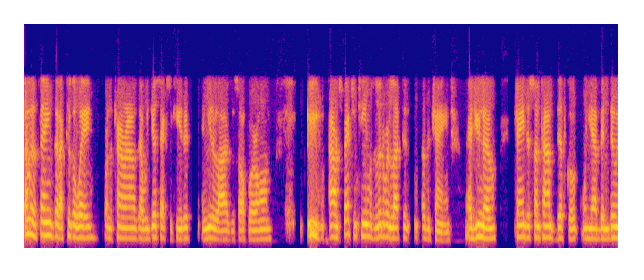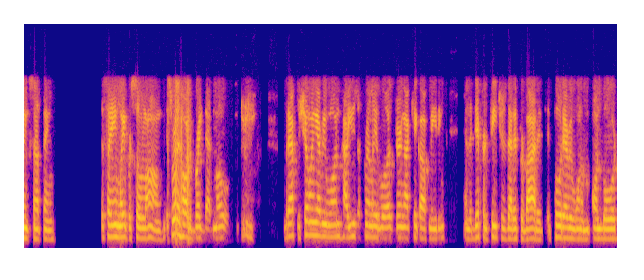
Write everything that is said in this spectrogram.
Some of the things that I took away from the turnarounds that we just executed and utilized the software on, our inspection team was a little reluctant of the change. As you know, change is sometimes difficult when you have been doing something the same way for so long. It's really hard to break that mold. but after showing everyone how user friendly it was during our kickoff meeting and the different features that it provided, it pulled everyone on board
